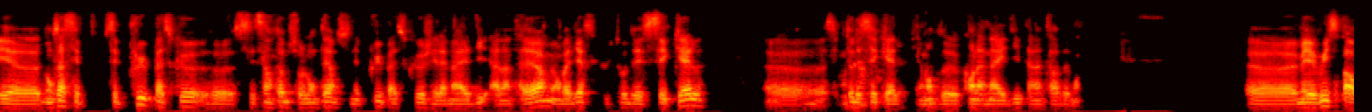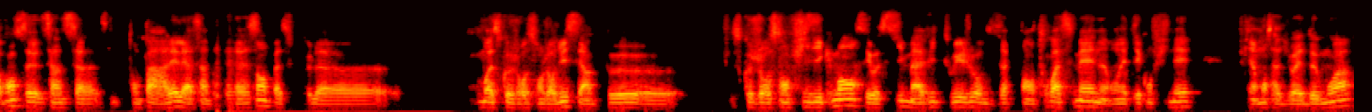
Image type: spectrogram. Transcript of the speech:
Et euh, donc ça, c'est plus parce que euh, ces symptômes sur le long terme, ce n'est plus parce que j'ai la maladie à l'intérieur, mais on va dire c'est plutôt des séquelles. Euh, c'est plutôt des séquelles finalement de quand la maladie est à l'intérieur de moi. Euh, mais oui, par contre, ton parallèle est assez intéressant parce que moi, ce que je ressens aujourd'hui, c'est un peu euh, ce que je ressens physiquement, c'est aussi ma vie de tous les jours. C'est-à-dire que pendant trois semaines, on était confinés. Finalement, ça a duré deux mois.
